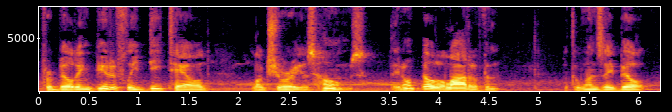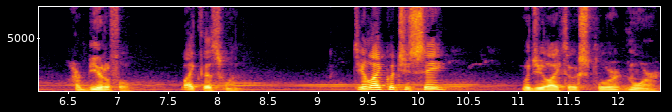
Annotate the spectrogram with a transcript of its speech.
for building beautifully detailed, luxurious homes. They don't build a lot of them, but the ones they built are beautiful, like this one. Do you like what you see? Would you like to explore it more?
